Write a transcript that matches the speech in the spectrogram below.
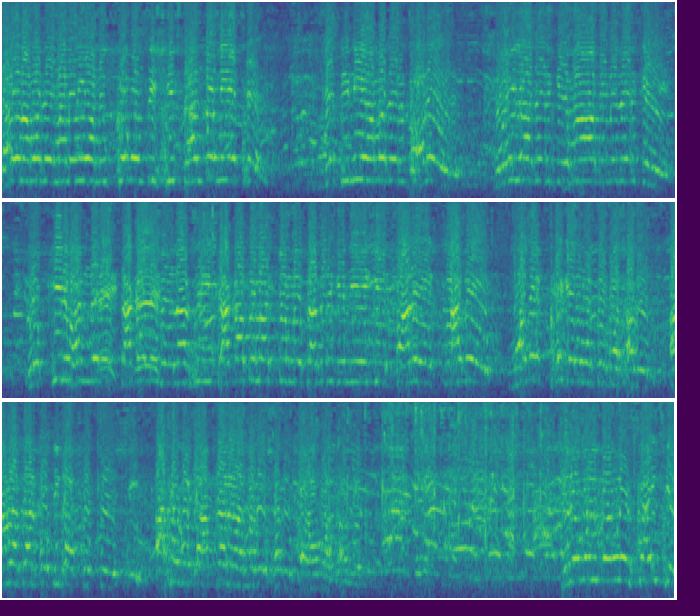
কারণ আমাদের মাননীয় মুখ্যমন্ত্রী সিদ্ধান্ত নিয়েছেন যে তিনি আমাদের ঘরের মহিলাদেরকে মা বোনেদেরকে লক্ষ্মীর ভান্ডারের টাকা দেবেন আর সেই টাকা তোলার জন্য গিয়ে পারে ক্লাবে মদের ঠেকের মতো বসাবেন আমরা তার প্রতিবাদ করতে এসেছি। আশা করি আপনারা আমাদের সাথে সহমত হবেন তৃণমূল কংগ্রেস চাইছে,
